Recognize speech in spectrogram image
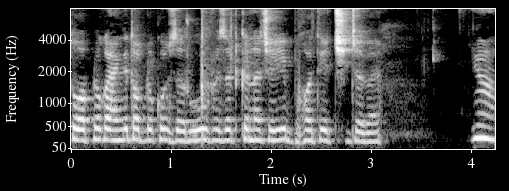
तो आप लोग आएँगे तो आप लोग को ज़रूर विज़िट करना चाहिए, बहुत ही अच्छी जगह है। या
